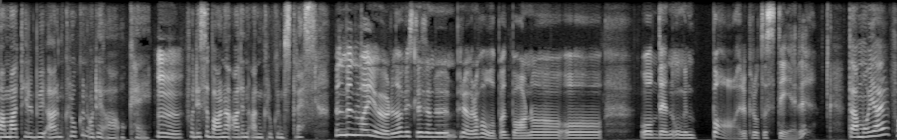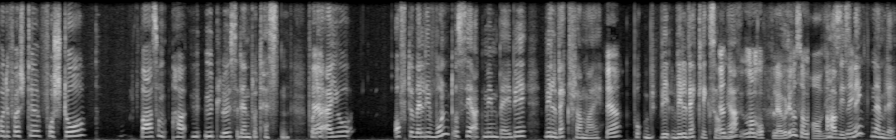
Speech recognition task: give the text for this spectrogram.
mamma tilbyr armkroken, og det er ok. Mm. For disse barna er den armkroken stress. Men, men hva gjør du da, hvis liksom du prøver å holde på et barn, og, og, og den ungen bare protesterer? Da må jeg for det første forstå hva som har u- den protesten. For Ja. det er jo ofte veldig vondt å se at min baby vil vekk fra meg. Ja, På, vil, vil vekk, liksom. ja, du, Man opplever det jo som avvisning. Avvisning, nemlig.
